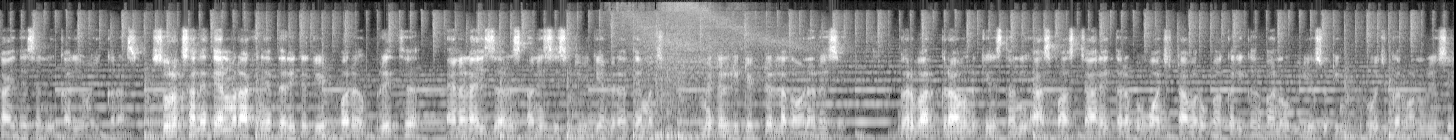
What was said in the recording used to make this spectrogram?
કાયદેસરની કાર્યવાહી કરાશે. સુરક્ષાને ધ્યાનમાં રાખીને દરેક ગેટ પર બ્રેથ એનાલાઇઝર અને સીસીટીવી કેમેરા તેમજ મેટલ ડિટેક્ટર લગાવવાના રહેશે. ગરબા ગ્રાઉન્ડ કે સ્થળની આસપાસ ચારે તરફ વોચ ટાવર ઊભા કરી ગરબાનું વીડિયો શૂટિંગ રોજ કરવાનું રહેશે.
